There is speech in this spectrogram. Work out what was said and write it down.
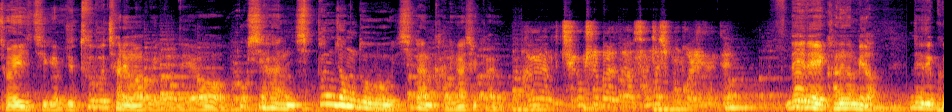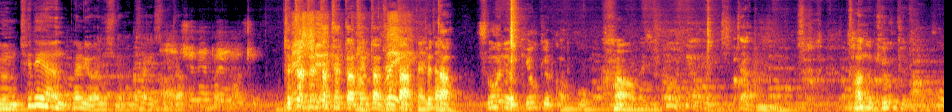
저희 지금 유튜브 촬영하고 있는데요. 혹시 한 10분 정도 시간 가능하실까요? 그러면 지금 출발해도 한 3, 40분 걸리는데? 네, 네, 가능합니다. 네, 네, 그럼 최대한 빨리 와주시면 감사하겠습니다. 아, 최대한 빨리 갈게. 됐다 됐다 됐다 됐다 됐다 됐다. 됐다. 주원이 형것 같고. 어. 주원이 형은 진짜 다는 개웃길 것 같고.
